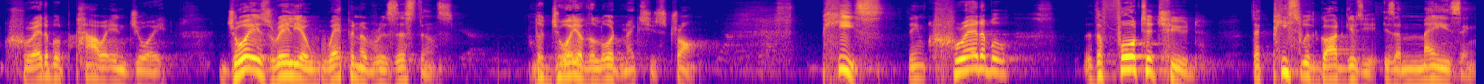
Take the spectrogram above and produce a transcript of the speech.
incredible power in joy. Joy is really a weapon of resistance. The joy of the Lord makes you strong. Peace, the incredible, the fortitude that peace with God gives you is amazing.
